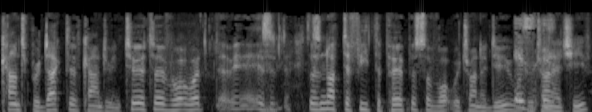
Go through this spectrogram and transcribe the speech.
counterproductive, counterintuitive? What, what I mean, is it? Does it not defeat the purpose of what we're trying to do, what Is- we're trying is- to achieve?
